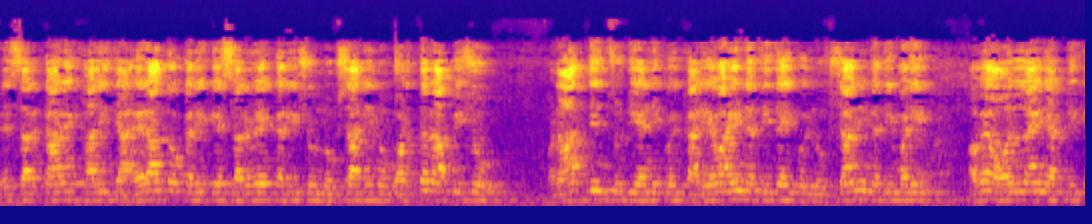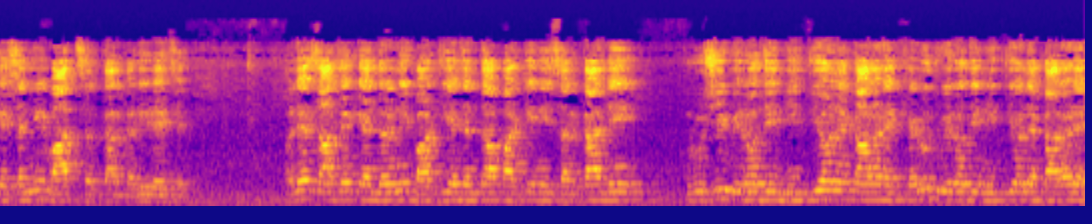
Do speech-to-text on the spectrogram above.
ને સરકારે ખાલી જાહેરાતો કરી કે સર્વે કરીશું, નુકસાનીનું વળતર આપીશું. પણ આજ દિન સુધી એની કોઈ કાર્યવાહી નથી થઈ, કોઈ નુકસાની નથી મળી. હવે ઓનલાઈન એપ્લિકેશનની વાત સરકાર કરી રહી છે. અને સાથે કેન્દ્રની ભારતીય જનતા પાર્ટીની સરકારની કૃષિ વિરોધી નીતિઓને કારણે, ખેડૂત વિરોધી નીતિઓને કારણે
